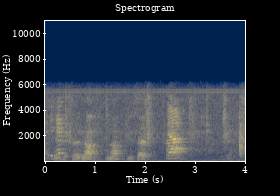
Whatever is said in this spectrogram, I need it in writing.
Okay, I said enough, enough, you said? Yeah. Okay.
